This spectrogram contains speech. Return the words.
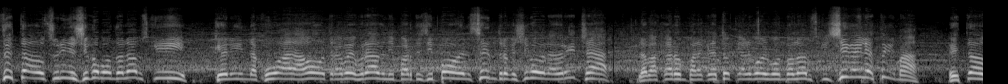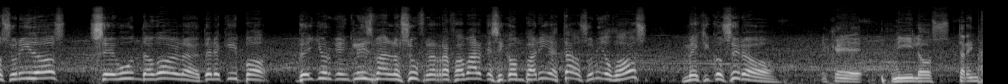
de Estados Unidos. Llegó Bondolovsky. Qué linda jugada. Otra vez Bradley participó. El centro que llegó de la derecha. La bajaron para que la toque al gol Bondolovsky. Llega y la estima. Estados Unidos. Segundo gol del equipo de Jürgen Klinsmann. Lo sufre Rafa Márquez y compañía. Estados Unidos 2. México 0. Es que ni los 30...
